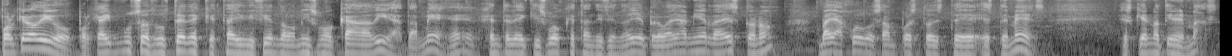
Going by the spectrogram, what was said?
¿Por qué lo digo? Porque hay muchos de ustedes que estáis diciendo lo mismo cada día también, ¿eh? Gente de Xbox que están diciendo, oye, pero vaya mierda esto, ¿no? Vaya juegos han puesto este, este mes. Es que no tienen más.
